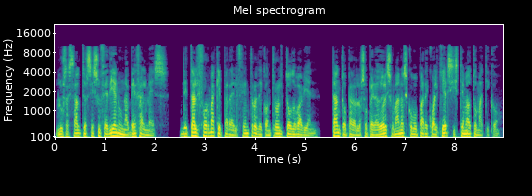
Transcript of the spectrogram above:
los asaltos se sucedían una vez al mes, de tal forma que para el centro de control todo va bien, tanto para los operadores humanos como para cualquier sistema automático.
